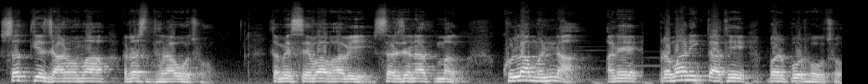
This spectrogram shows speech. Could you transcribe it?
સત્ય જાણવામાં રસ ધરાવો છો. તમે સેવાભાવી, સર્જનાત્મક, ખુલ્લા મનના અને પ્રમાણિકતાથી ભરપૂર હોવ છો.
